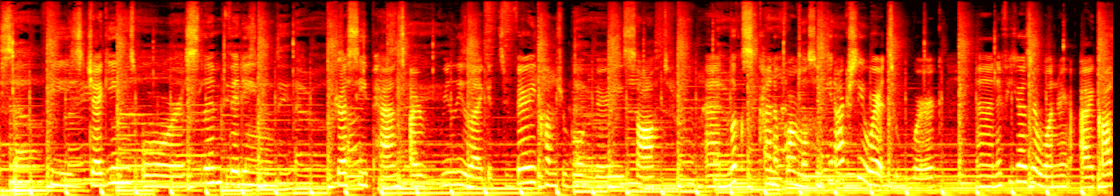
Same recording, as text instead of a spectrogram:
So these jeggings or slim fitting dressy pants I really like. It's very comfortable, very soft, and looks kind of formal so you can actually wear it to work. And if you guys are wondering, I got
